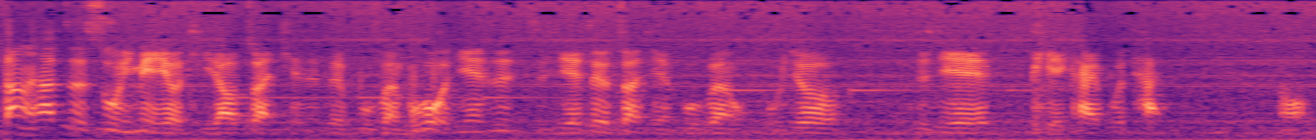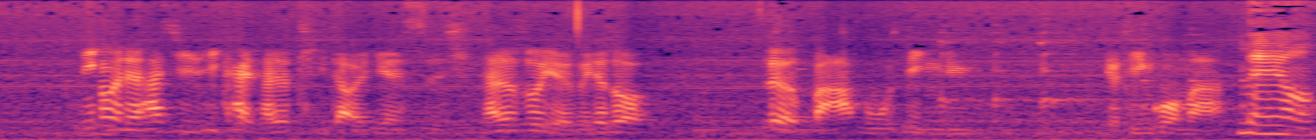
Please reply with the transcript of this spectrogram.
当然他这个书里面也有提到赚钱的这个部分，不过我今天是直接这个赚钱的部分，我就直接撇开不谈哦。因为呢，他其实一开始他就提到一件事情，他就说有一个叫做勒巴夫定律，有听过吗？没有。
